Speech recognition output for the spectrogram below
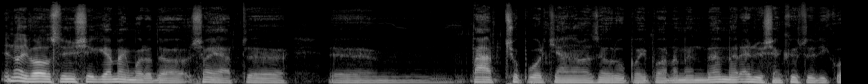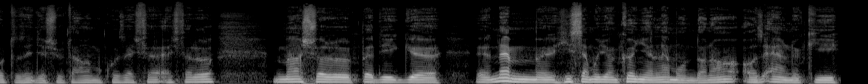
Nagy valószínűséggel megmarad a saját ö, ö, pártcsoportjánál az Európai Parlamentben, mert erősen kötődik ott az Egyesült Államokhoz egyfelől, egyfelől másfelől pedig nem hiszem, hogy olyan könnyen lemondana az elnöki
